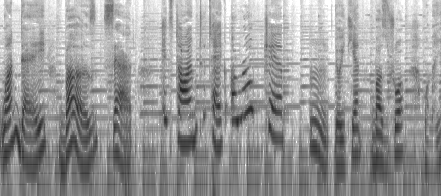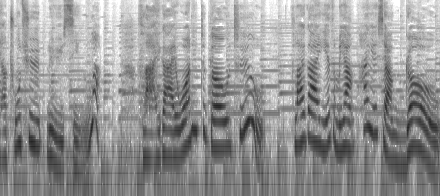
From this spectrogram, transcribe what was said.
one day Buzz said, "It's time to take a road trip." 嗯，有一天，Buzz 说：“我们要出去旅行了。” Fly Guy wanted to go too. Fly Guy 也怎么样？他也想 go，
